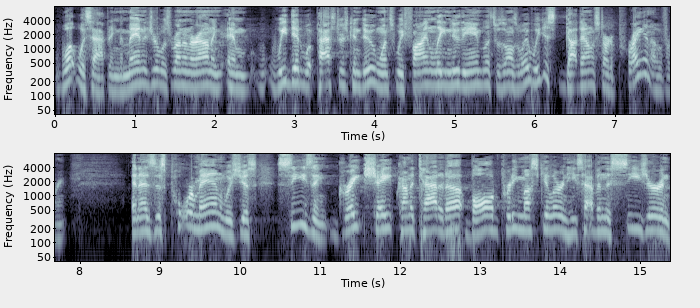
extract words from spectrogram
what was happening. The manager was running around, and, and we did what pastors can do once we finally knew the ambulance was on its way. We just got down and started praying over him. And as this poor man was just seizing, great shape, kind of tatted up, bald, pretty muscular, and he's having this seizure and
